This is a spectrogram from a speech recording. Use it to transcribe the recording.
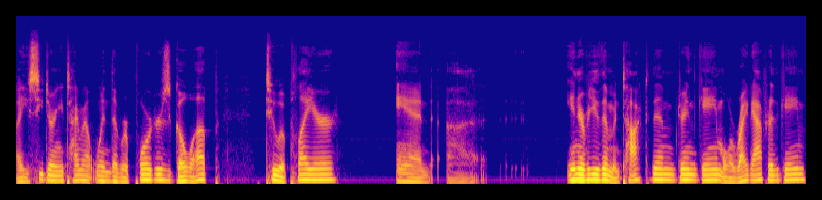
uh, you see during a timeout when the reporters go up to a player and uh, interview them and talk to them during the game or right after the game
